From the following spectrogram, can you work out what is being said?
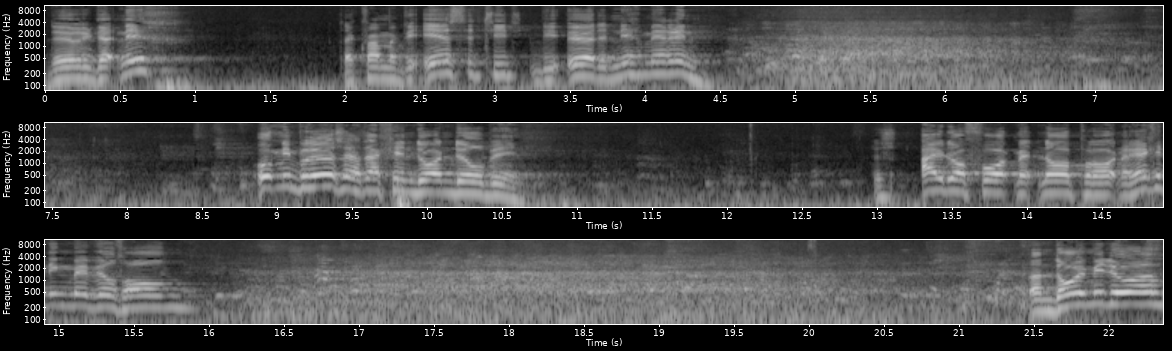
Deur ik dat niet... dan kwam ik de eerste tijd bij Eurde niet meer in. Ook mijn broer zegt dat ik geen doorndul ben. Dus voort met Noordproot een rekening mee wilt houden... Dan doe je me door.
